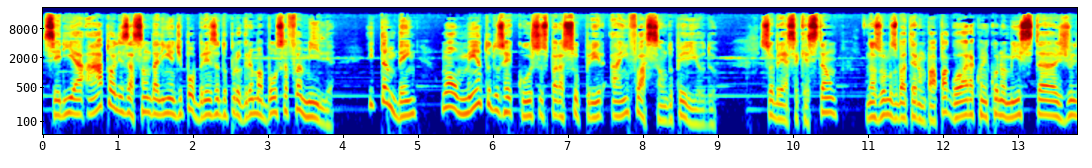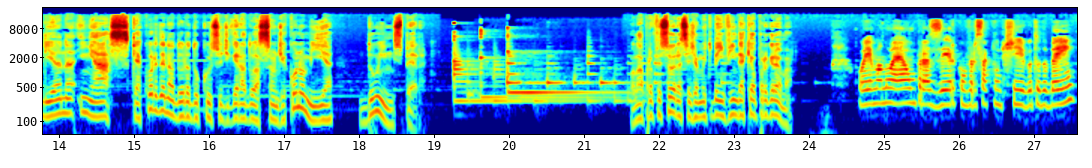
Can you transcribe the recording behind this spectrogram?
seria a atualização da linha de pobreza do programa Bolsa Família e também um aumento dos recursos para suprir a inflação do período. Sobre essa questão, nós vamos bater um papo agora com a economista Juliana Inhas, que é coordenadora do curso de graduação de Economia do INSPER. Olá, professora, seja muito bem-vinda aqui ao programa. Oi, Emanuel, um prazer conversar contigo, tudo bem?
